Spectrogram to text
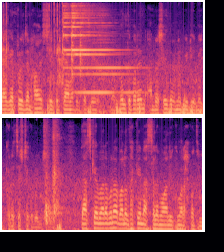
জায়গার প্রয়োজন হয়, সেক্ষেত্রে আমাদের কাছে বলতে পারেন। আমরা সেই ধরনের ভিডিও মেক করার চেষ্টা করব তো আজকে আর বাড়াবো না। ভালো থাকেন। আসসালামু আলাইকুম রহমতুল্লাহ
